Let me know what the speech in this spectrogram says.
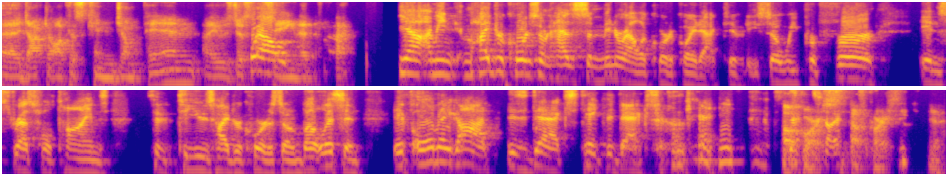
Uh, Dr. Auchus can jump in. I was just well, saying that. Uh, yeah, I mean, hydrocortisone has some mineralocorticoid activity. So we prefer in stressful times to, to use hydrocortisone. But listen, if all they got is Dex, take the Dex. Okay. of course, of course. Yeah.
